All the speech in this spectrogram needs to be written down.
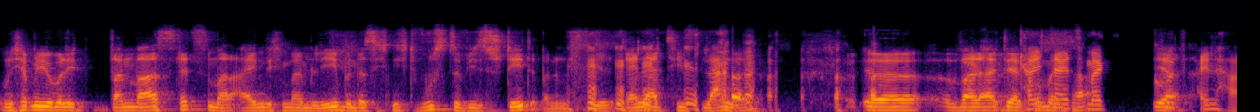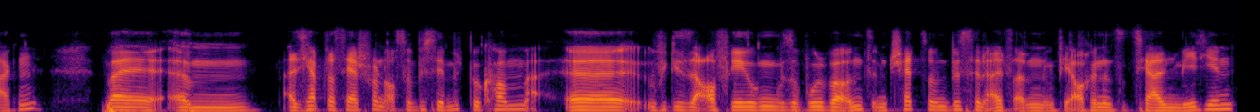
Und ich habe mir überlegt, wann war es das letzte Mal eigentlich in meinem Leben, dass ich nicht wusste, wie es steht bei einem Spiel? Relativ lange. weil halt der Kann Kommentar ich da jetzt mal kurz ja. einhaken? Weil ähm, also ich habe das ja schon auch so ein bisschen mitbekommen, äh, wie diese Aufregung sowohl bei uns im Chat so ein bisschen als dann irgendwie auch in den sozialen Medien.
